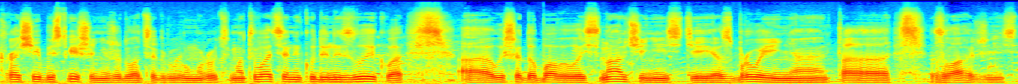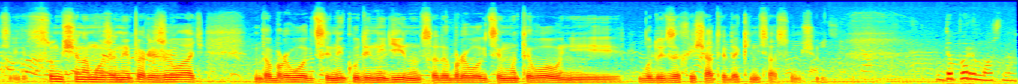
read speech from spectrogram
краще і швидше, ніж у 22-му році. Мотивація нікуди не зникла, а лише додавалась навченість, озброєння та злагодженість. Сумщина може не переживати, добровольці нікуди не дінуться, добровольці мотивовані і будуть захищати до кінця Сумщину. До переможного.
